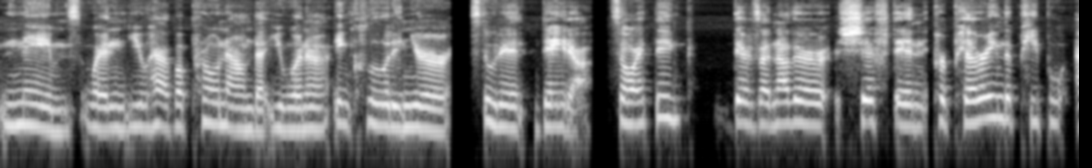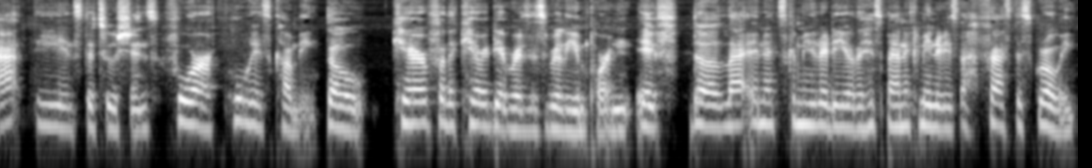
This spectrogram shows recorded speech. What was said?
names when you have a pronoun that you want to include in your student data. So I think there's another shift in preparing the people at the institutions for who is coming. So care for the caregivers is really important. If the Latinx community or the Hispanic community is the fastest growing,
